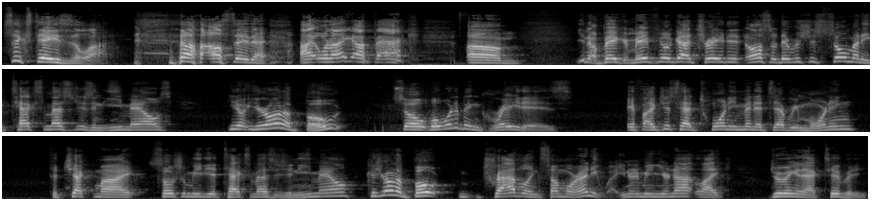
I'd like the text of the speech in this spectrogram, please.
six days is a lot. I'll say that. I when I got back, um, you know, Baker Mayfield got traded. Also, there was just so many text messages and emails. You know, you're on a boat. So what would have been great is if I just had 20 minutes every morning to check my social media text message and email because you're on a boat traveling somewhere anyway. You know what I mean? You're not like doing an activity.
